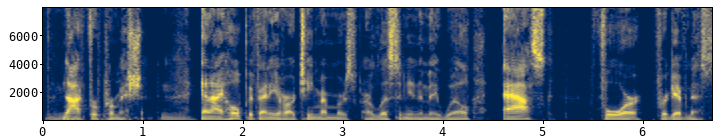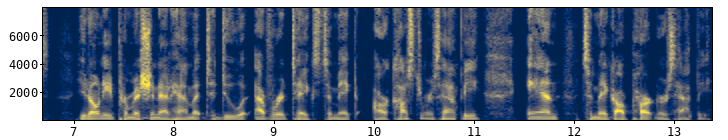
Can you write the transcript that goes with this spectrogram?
not for permission. Mm. And I hope if any of our team members are listening and they will, ask for forgiveness. You don't need permission at Hammitt to do whatever it takes to make our customers happy and to make our partners happy.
